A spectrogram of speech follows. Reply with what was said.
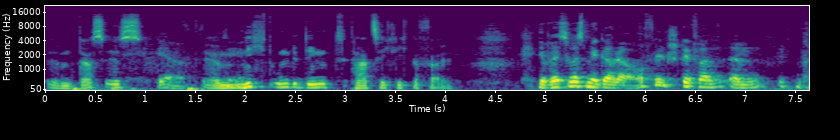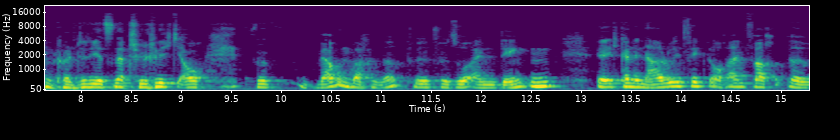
ähm, das ist ähm, nicht unbedingt tatsächlich der Fall. Ja, weißt du, was mir gerade auffällt, Stefan? Ähm, man könnte jetzt natürlich auch für Werbung machen, ne? für, für so ein Denken. Äh, ich kann den Halo-Effekt auch einfach äh,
